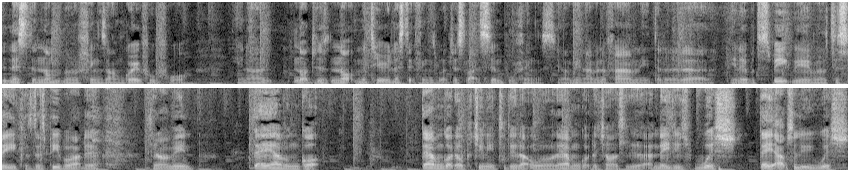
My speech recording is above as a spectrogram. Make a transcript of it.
list the number of things that I'm grateful for. You know, not just not materialistic things, but just like simple things. You know, I mean, having a family, da da da, being able to speak, being able to see, because there's people out there. you know what I mean? they haven't got they haven't got the opportunity to do that or they haven't got the chance to do that and they just wish they absolutely wish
